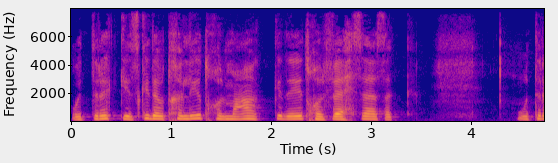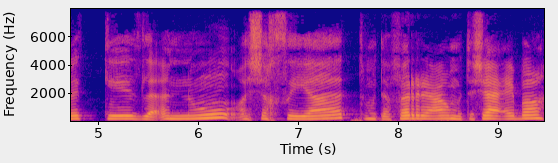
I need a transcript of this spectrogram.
وتركز كده وتخليه يدخل معاك كده يدخل في إحساسك. وتركز لأنه الشخصيات متفرعة ومتشعبة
